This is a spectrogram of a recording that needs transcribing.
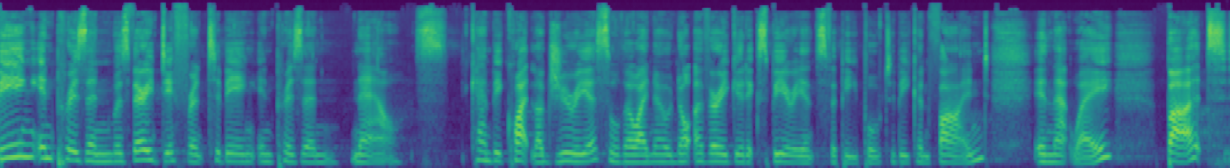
being in prison was very different to being in prison now. It's, it can be quite luxurious, although I know not a very good experience for people to be confined in that way. But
